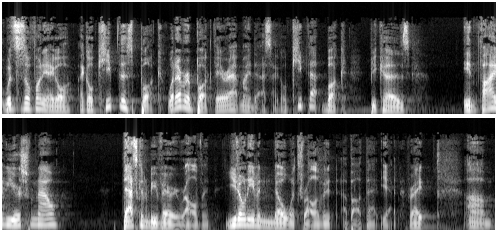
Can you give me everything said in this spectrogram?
what's so funny? I go, I go, keep this book, whatever book. They were at my desk. I go, keep that book because in five years from now, that's going to be very relevant. You don't even know what's relevant about that yet, right? Um,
